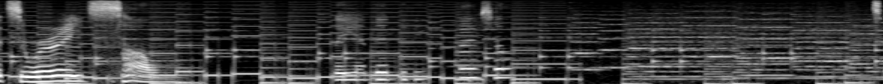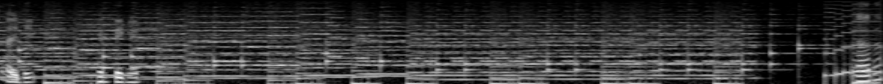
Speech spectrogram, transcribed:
Let's raid some. Play identity by himself. Excited. Hinting it. Tara.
